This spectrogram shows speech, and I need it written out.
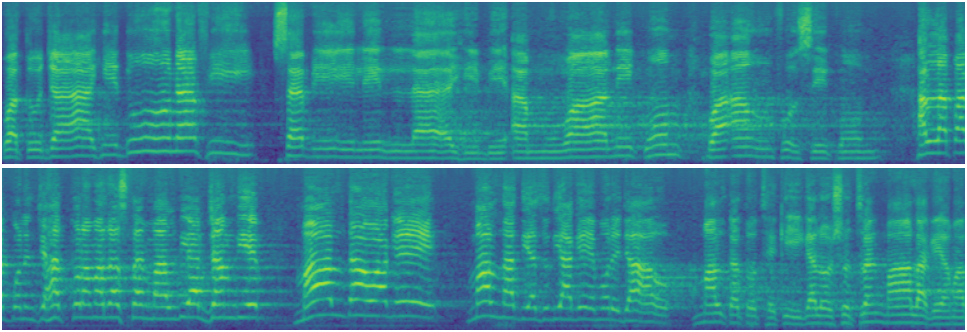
وتجاهدون في سبيل الله بأموالكم وأنفسكم আল্লাহ পাক বলেন জিহাদ করো আমার রাস্তায় মাল দিয়ে আর জান দিয়ে মাল দাও আগে মাল না দিয়া যদি আগে মরে যাও মালটা তো থেকেই গেল সুতরাং মাল আগে আমার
